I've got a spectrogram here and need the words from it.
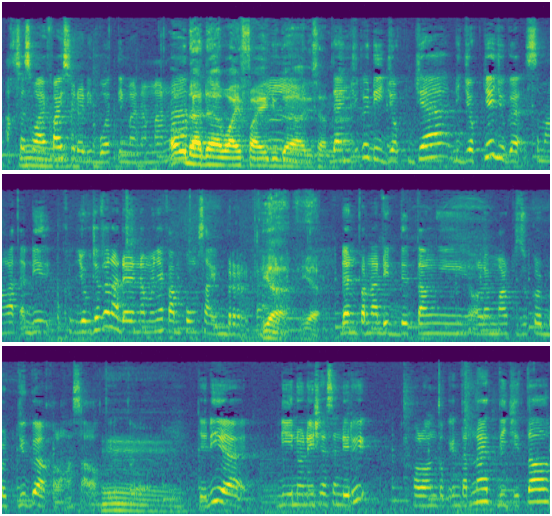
akses wifi sudah dibuat di mana-mana Hmm. Oh udah ada wifi Hmm, juga di sana. dan juga di Jogja di Jogja juga semangat di Jogja kan ada yang namanya kampung cyber kan Iya, iya. dan pernah didatangi oleh Mark Zuckerberg juga kalau nggak salah waktu itu Hmm. jadi ya di Indonesia sendiri kalau untuk internet digital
